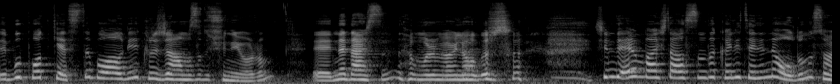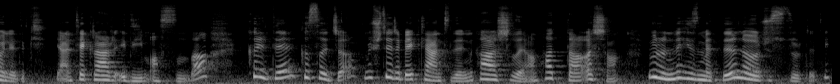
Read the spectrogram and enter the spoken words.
e, bu podcast'te bu algıyı kıracağımızı düşünüyorum. E, ne dersin? Umarım öyle olur. Şimdi en başta aslında kalitenin ne olduğunu söyledik. Yani tekrar edeyim aslında. Kalite kısaca müşteri beklentilerini karşılayan hatta aşan ürün ve hizmetlerin ölçüsüdür dedik.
